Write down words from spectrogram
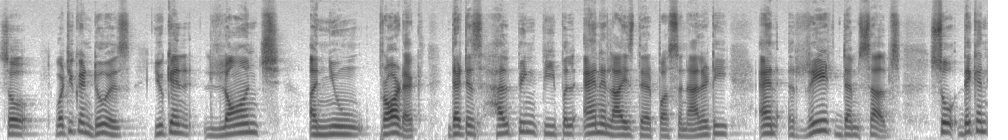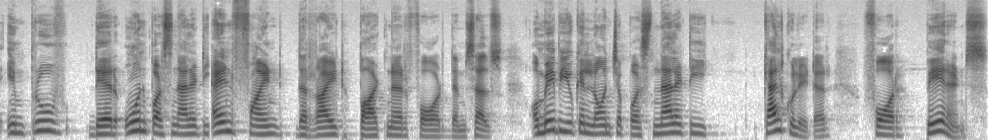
So what you can do is you can launch a new product that is helping people analyze their personality and rate themselves so they can improve their own personality and find the right partner for themselves. Or maybe you can launch a personality calculator for parents.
